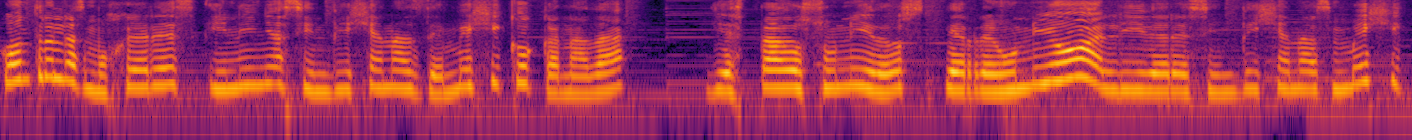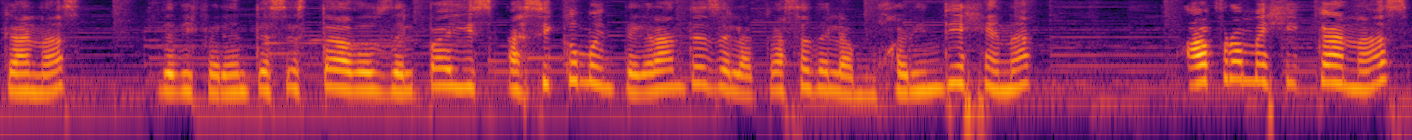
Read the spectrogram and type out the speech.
contra las Mujeres y Niñas Indígenas de México, Canadá y Estados Unidos, que reunió a líderes indígenas mexicanas de diferentes estados del país, así como integrantes de la Casa de la Mujer Indígena, afromexicanas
